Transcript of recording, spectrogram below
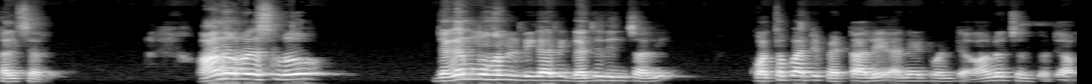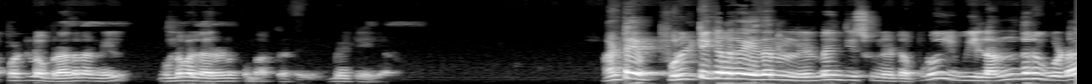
కలిశారు. ఆంధ్రప్రదేశ్లో జగన్మోహన్ రెడ్డి గారిని గద్దె దించాలి కొత్త పార్టీ పెట్టాలి అనేటువంటి ఆలోచనతోటి అప్పట్లో బ్రదర్ అనిల్ ఉండవల్లి అరుణ్ కుమార్ తోటి భేటీ అయ్యారు. అంటే పొలిటికల్గా ఏదైనా నిర్ణయం తీసుకునేటప్పుడు వీళ్ళందరూ కూడా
